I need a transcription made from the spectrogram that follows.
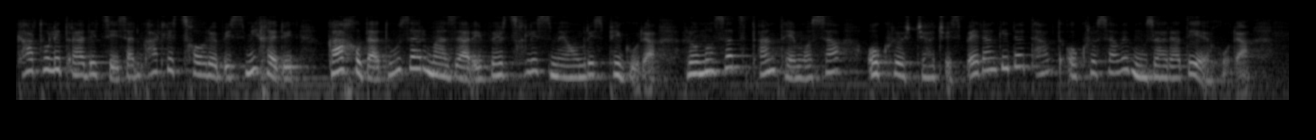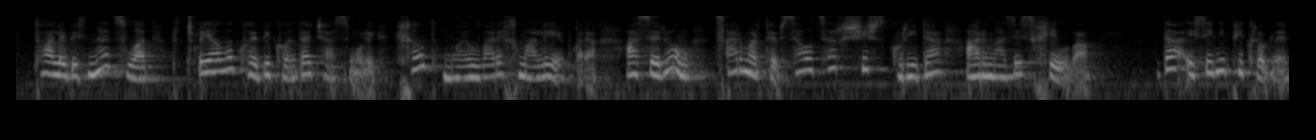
ქართული ტრადიციის ან ქართლის ცხოვრების მიხედვით გახლდათ უზარმაზარი ვერცხლის მეომრის ფიგურა, რომელსაც თან თემოსა ოქროს ჯაჭვის პერანგი და თავთ ოქროსავე მუზარადი ეხურა. თვალების ნაცვლად ბრჭყიალა ქვები ქონდა ჩასმული, ხელთ მოელვარე ხმალი ებრა, ასე რომ წარმართებს საოცარ შიშს გვრიდა არმაზის ხილვა. და ისინი ფიქრობდნენ,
